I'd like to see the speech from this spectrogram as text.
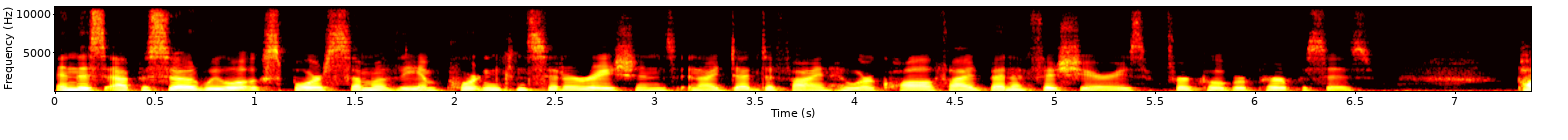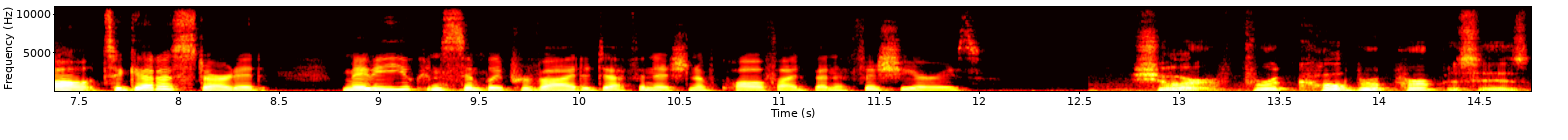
In this episode, we will explore some of the important considerations in identifying who are qualified beneficiaries for COBRA purposes. Paul, to get us started, maybe you can simply provide a definition of qualified beneficiaries. Sure. For COBRA purposes,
